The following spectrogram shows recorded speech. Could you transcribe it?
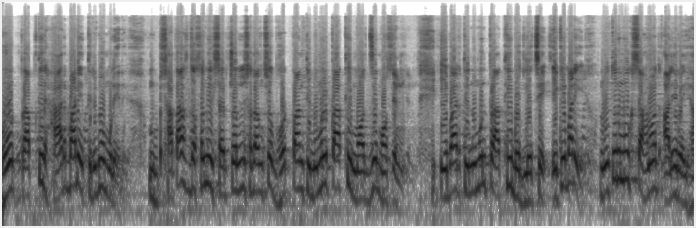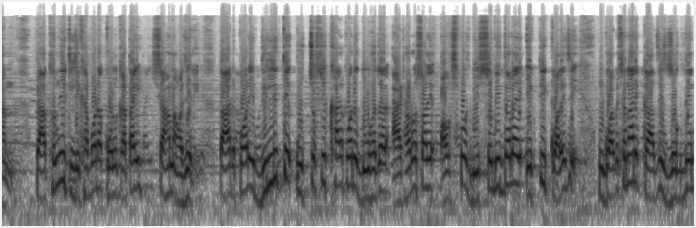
ভোট প্রাপ্তির হার বাড়ে তৃণমূলের। সাতাশ দশমিক সাতচল্লিশ শতাংশ ভোট পান তৃণমূল প্রার্থী মজ্জেম হোসেন এবার তৃণমূল প্রার্থী বদলেছে। একেবারে নতুন মুখ শাহনওয়াজ আলী রৈহান প্রাথমিক লেখাপড়া কলকাতায় শাহনওয়াজের। তারপরে দিল্লিতে উচ্চশিক্ষার পরে দু হাজার আঠারো সালে অক্সফোর্ড বিশ্ববিদ্যালয়ের একটি কলেজে গবেষণার কাজে যোগ দেন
